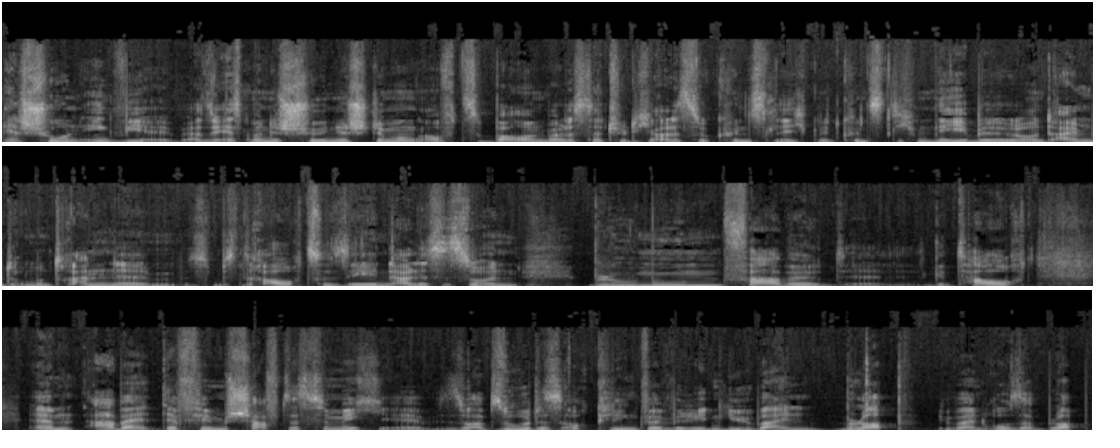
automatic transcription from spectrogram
ja schon irgendwie, also erstmal eine schöne Stimmung aufzubauen, weil das natürlich alles so künstlich mit künstlichem Nebel und allem drum und dran, ne, ist ein bisschen Rauch zu sehen, alles ist so in Blue Moon Farbe äh, getaucht. Ähm, aber der Film schafft es für mich, äh, so absurd es auch klingt, weil wir reden hier über einen Blob, über einen rosa Blob,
